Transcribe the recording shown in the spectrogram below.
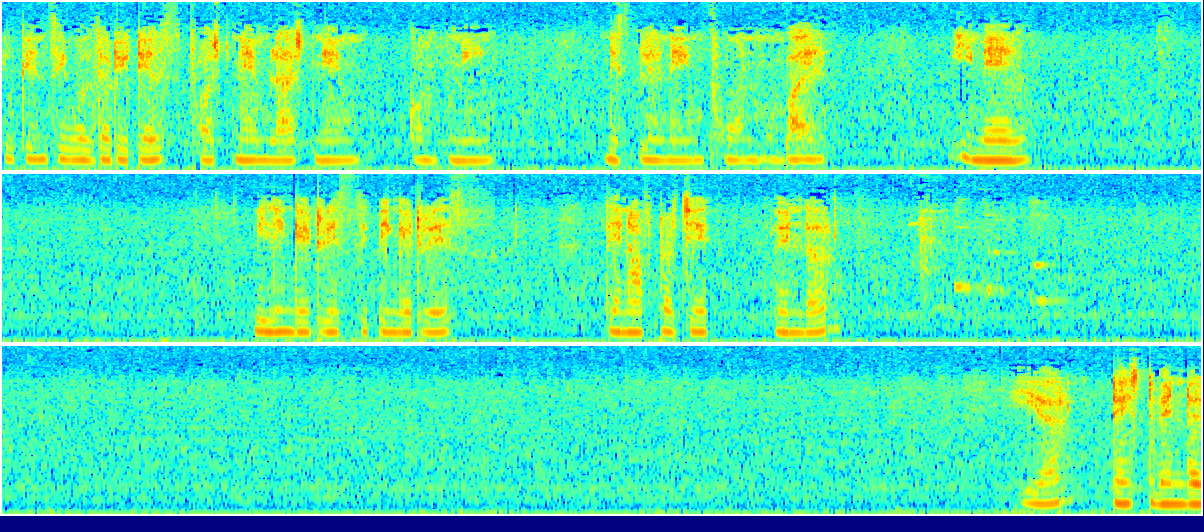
you can see all the details first name last name company display name phone mobile email billing address shipping address then after check vendor here test vendor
